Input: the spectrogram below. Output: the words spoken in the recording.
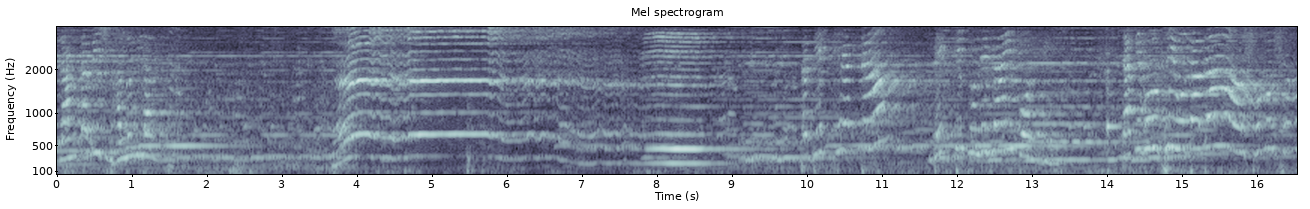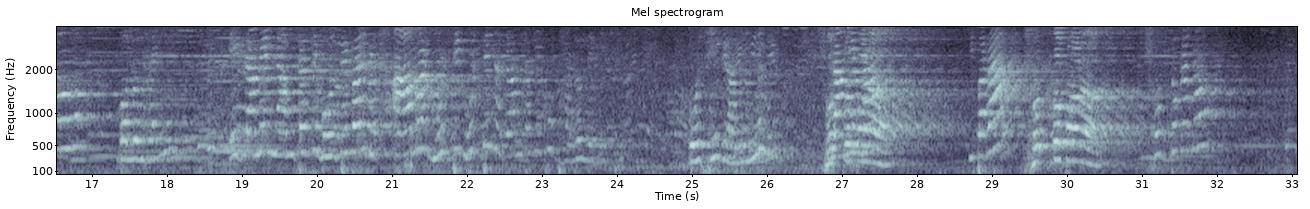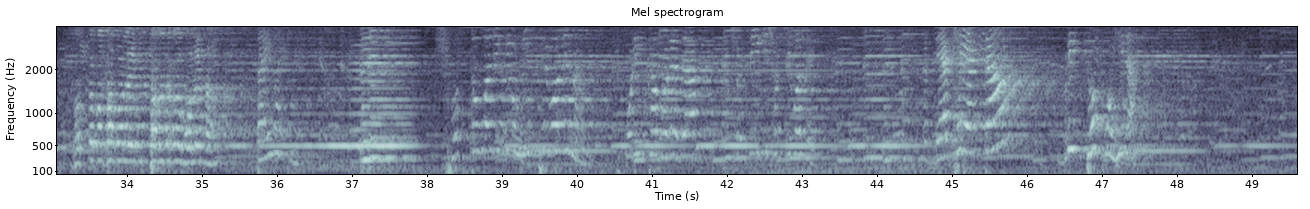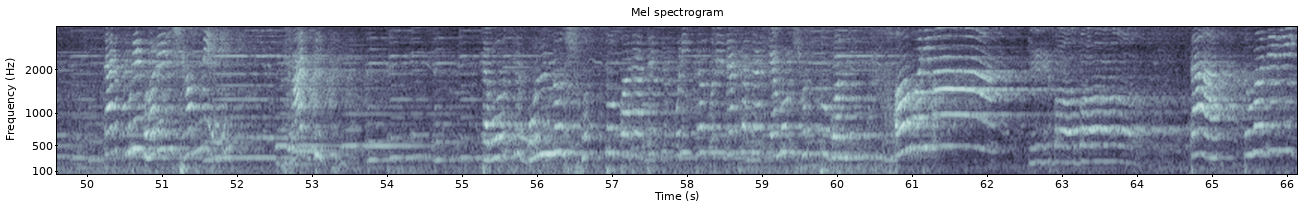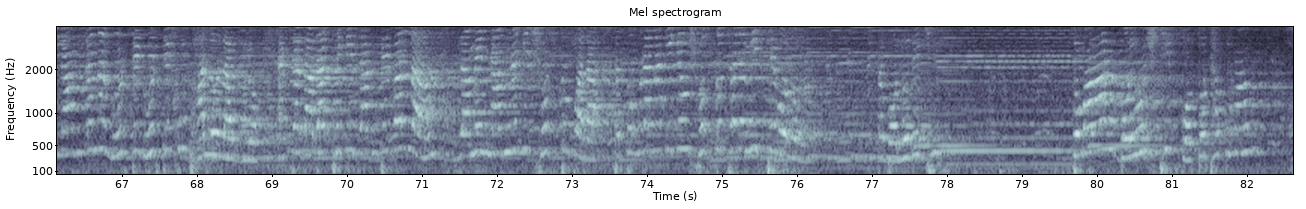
গ্রামটা বেশ ভালোই লাগছে। তা দেখছে একটা ব্যক্তি চলে তাকে বলছে, ও দাদা, শোনো শোনো, বলো ভাই। গ্রামের নামটা কি বলতে পারবে? আমার ঘুরতে ঘুরতে না গ্রামটাকে খুব ভালো লেগেছে। বলছে গ্রামের নাম? সত্যপাড়া। কি পাড়া? সত্যপাড়া। সত্য কেন? সত্য কথা বলে মিথ্যা কথা কেউ বলে না। তাই নাকি? সত্য বলে কেউ মিথ্যে বলে না? পরীক্ষা করা যাক সত্যি কি সত্যি বলে? দেখে একটা বৃদ্ধ মহিলা সামনে ঝাড় দিচ্ছে। তা বলছে বলল সত্য পাড়াতে একটু পরীক্ষা করে দেখা যাক কেমন সত্য বলে। কি বাবা! তা তোমাদের এই গ্রামটা না ঘুরতে ঘুরতে খুব ভালো লাগল। একটা দাদার থেকে জানতে পারলাম গ্রামের নাম নাকি সত্য পারা তা তোমরা নাকি কেউ সত্য ছাড়া মিথ্যে বলো না। তা বলো দেখি। তোমার বয়স ঠিক কত ঠাকুমা?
